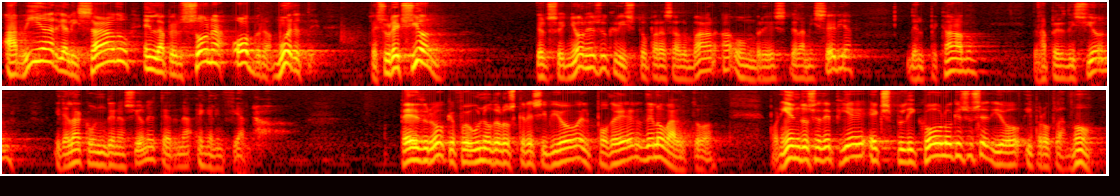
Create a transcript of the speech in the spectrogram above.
había realizado en la persona, obra, muerte, resurrección del Señor Jesucristo para salvar a hombres de la miseria, del pecado, de la perdición y de la condenación eterna en el infierno. Pedro, que fue uno de los que recibió el poder de lo alto, poniéndose de pie, explicó lo que sucedió y proclamó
